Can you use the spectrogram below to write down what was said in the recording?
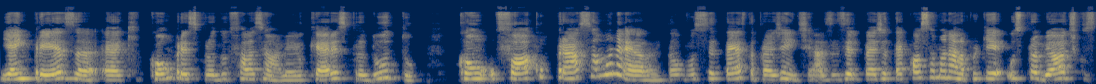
e a empresa é, que compra esse produto fala assim, olha, eu quero esse produto com o foco para salmonela. Então você testa para a gente. Às vezes ele pede até qual salmonela, porque os probióticos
